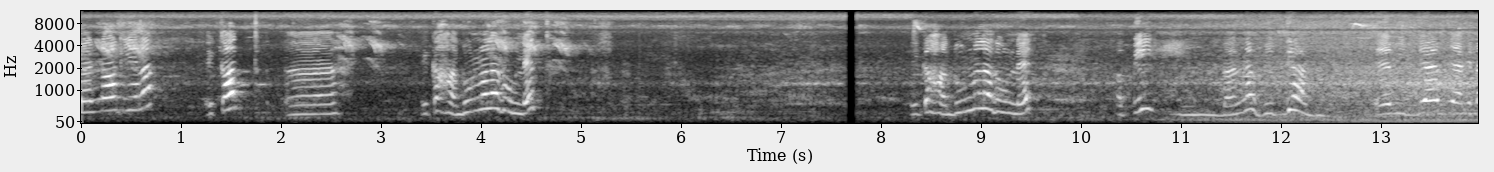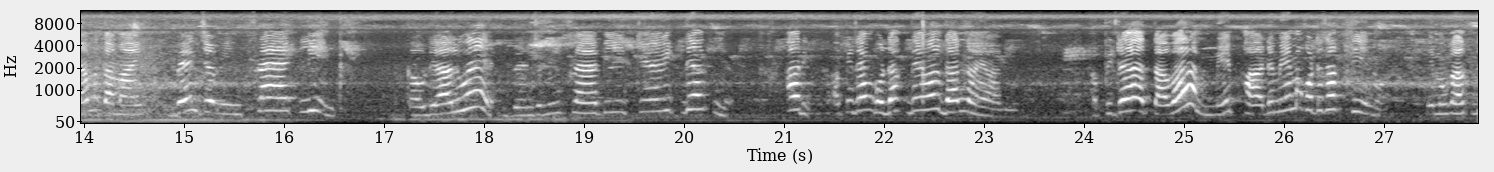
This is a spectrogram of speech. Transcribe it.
ගන්නවා කියලා එකත් අ, එක හඳුන්වලා දුන්නෙත් ඒක හඳුන්වලා දුන්නෙත් අපි ම්, දන්න විද්‍යාඥයෙක්. ඒ විද්‍යාඥයාගේ නම තමයි බෙන්ජමින් ෆ්‍රැන්ක්ලින්. කවුද යාළුවනේ? බෙන්ජමින් ෆ්‍රැන්ක්ලින් කියන විද්‍යාඥයා. හරි. අපි දැන් ගොඩක් දේවල් දන්නවා යාළුවෝ. අපිට තව මේ පාඩමේම කොටසක් තියෙනවා. ඒ මොකක්ද?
